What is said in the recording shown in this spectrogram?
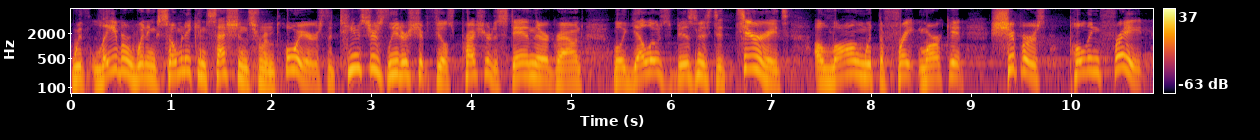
With labor winning so many concessions from employers, the Teamsters leadership feels pressure to stand their ground while Yellow's business deteriorates along with the freight market. Shippers pulling freight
